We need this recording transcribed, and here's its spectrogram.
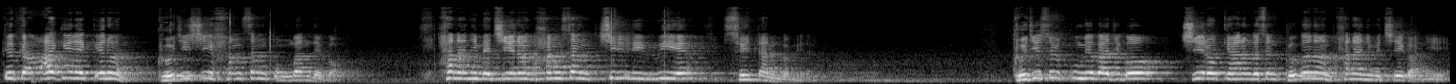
그러니까 악인의 꾀는 거짓이 항상 동반되고 하나님의 지혜는 항상 진리 위에 서 있다는 겁니다. 거짓을 꾸며가지고 지혜롭게 하는 것은 그거는 하나님의 지혜가 아니에요.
